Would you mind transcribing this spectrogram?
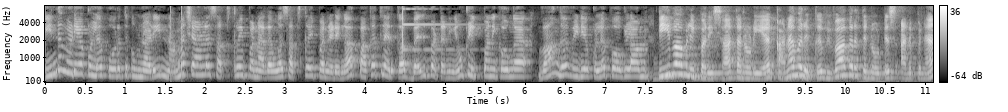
இந்த வீடியோக்குள்ள போறதுக்கு முன்னாடி நம்ம சேனலை சப்ஸ்கிரைப் பண்ணாதவங்க சப்ஸ்கிரைப் பண்ணிடுங்க. பக்கத்துல இருக்க பெல் பட்டனையும் கிளிக் பண்ணிக்கோங்க. வாங்க வீடியோக்குள்ள போகலாம். தீபாவளி பரிசா தன்னுடைய கணவருக்கு விவாகரத்து நோட்டீஸ் அனுப்பின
